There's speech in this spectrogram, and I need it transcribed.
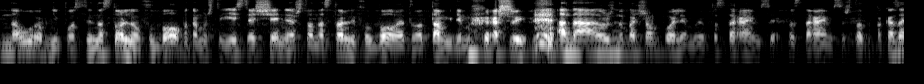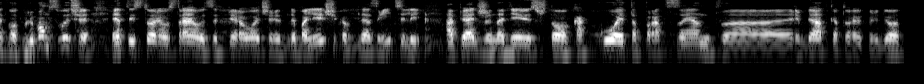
на уровне после настольного футбола, потому что есть ощущение, что настольный футбол это вот там, где мы хороши, а на, уже на большом поле мы постараемся, постараемся что-то показать. Вот в любом случае эта история устраивается в первую очередь для болельщиков, для зрителей. Опять же, надеюсь, что какой-то процент э, ребят, которые придет,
